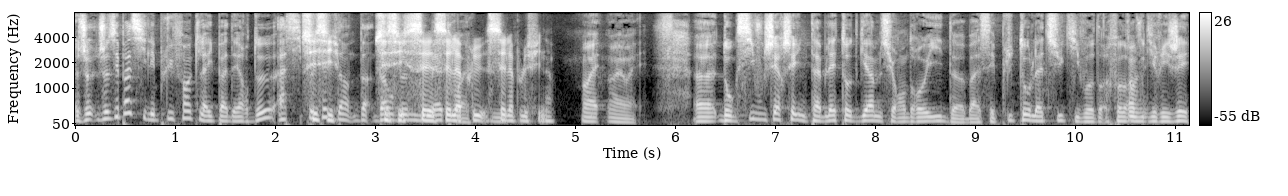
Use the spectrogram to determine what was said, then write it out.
Je ne sais pas s'il est plus fin que l'iPad Air 2. Ah si, si, si. si, si c'est la plus, c'est la plus fine. Ouais, ouais, ouais. Euh, donc, si vous cherchez une tablette haut de gamme sur Android, euh, bah, c'est plutôt là-dessus qu'il faudra, vous diriger.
